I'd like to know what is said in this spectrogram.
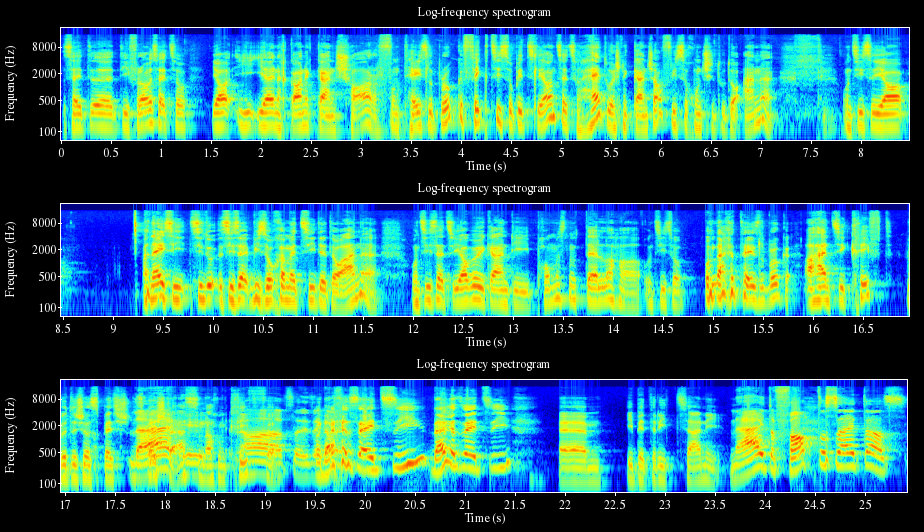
sagt, äh, die Frau sagt so, ja, ich, ich eigentlich gar nicht gern scharf. Und Hazel Brugger fickt sie so ein bisschen an und sagt so, hä, du hast nicht gern scharf, wieso kommst du da hin? Und sie so, ja, Ah, nein, sie, sie, sie sagt, wieso kommen sie denn da hin? Und sie sagt so, ja, weil ich gerne die Pommes Nutella haben. Und sie so, und dann Hazel Brugger, ah, haben sie gekifft? Weil das ist ja das, beste, das beste Essen nach dem Kiffen. Ah, und dann sagt sie, dann sagt sie, ähm, ich bin 13. Nein, der Vater sagt das.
